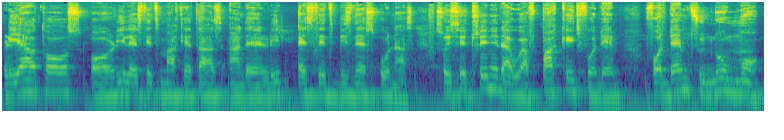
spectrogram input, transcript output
realtors or real estate marketers and uh, real estate business owners. So it's a training that we have packaged for them, for them to know more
